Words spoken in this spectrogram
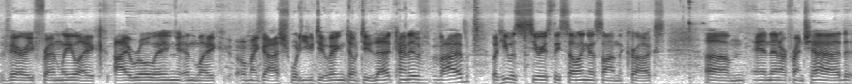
very friendly, like eye rolling and like, oh my gosh, what are you doing? Don't do that kind of vibe. But he was seriously selling us on the Crocs. Um, and then our friend Chad,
